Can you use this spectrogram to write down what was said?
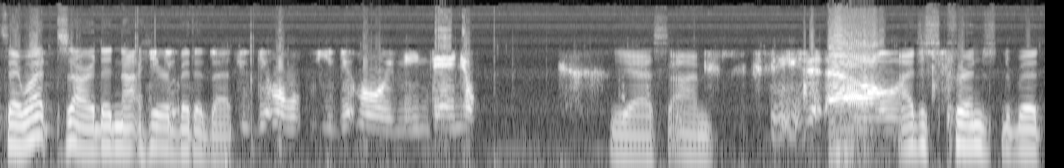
Say what? Sorry, I did not hear a bit of that. You get what you get what we mean, Daniel. Yes, I'm. He said, "Oh, I just cringed a bit.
